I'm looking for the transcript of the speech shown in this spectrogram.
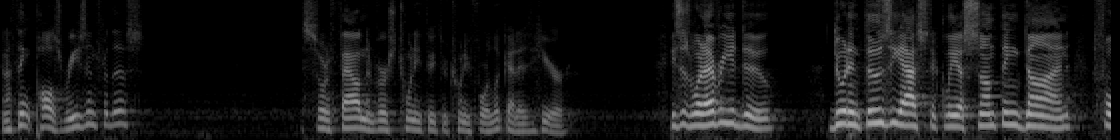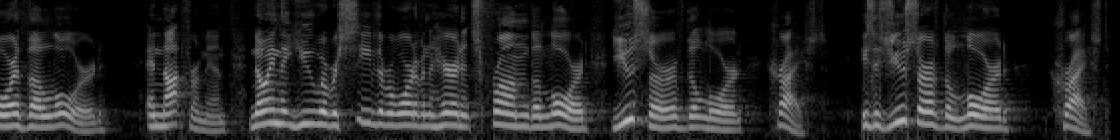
And I think Paul's reason for this is sort of found in verse 23 through 24. Look at it here. He says, Whatever you do, do it enthusiastically as something done for the Lord and not for men, knowing that you will receive the reward of inheritance from the Lord. You serve the Lord Christ. He says, You serve the Lord Christ.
